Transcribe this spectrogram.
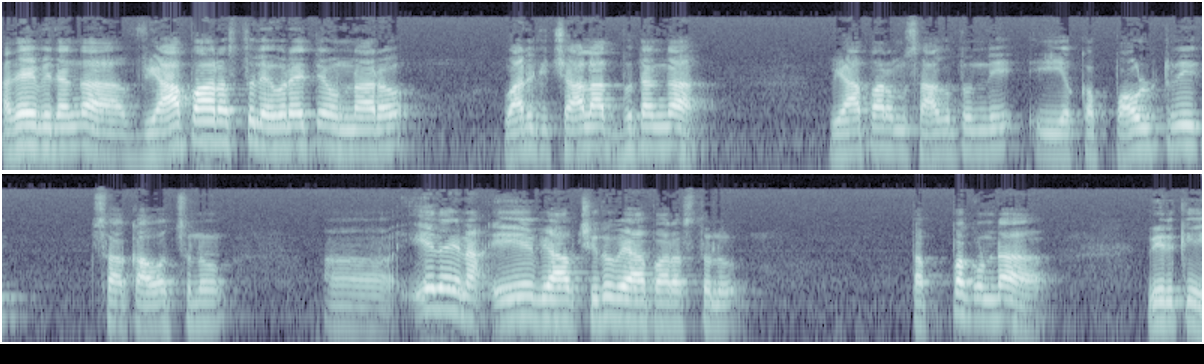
అదేవిధంగా వ్యాపారస్తులు ఎవరైతే ఉన్నారో వారికి చాలా అద్భుతంగా వ్యాపారం సాగుతుంది. ఈ యొక్క పౌల్ట్రీ కావచ్చును. ఏదైనా ఏ వ్యా చిరు వ్యాపారస్తులు తప్పకుండా వీరికి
